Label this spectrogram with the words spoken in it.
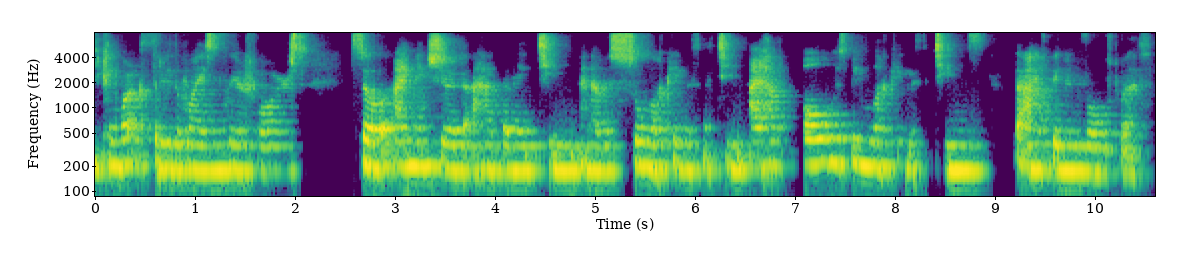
you can work through the whys and wherefores. So I made sure that I had the right team and I was so lucky with my team. I have always been lucky with the teams that I've been involved with.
